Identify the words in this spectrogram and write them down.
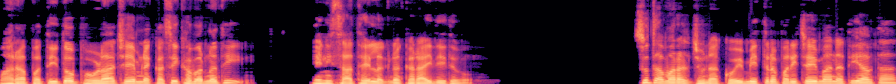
મારા પતિ તો ભોળા છે, એમને કશી ખબર નથી. એની સાથે લગ્ન કરાવી દીધું. શું તમારા જૂના કોઈ મિત્ર પરિચયમાં નથી આવતા?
